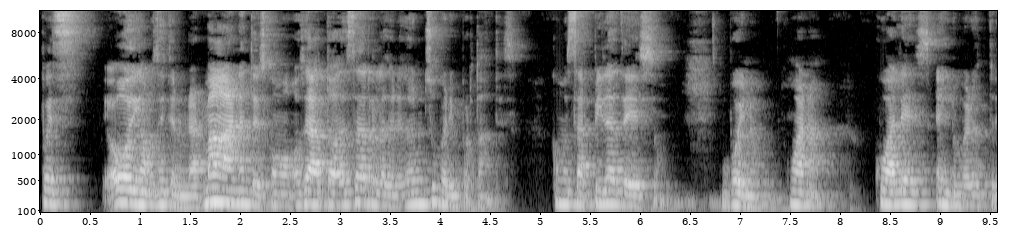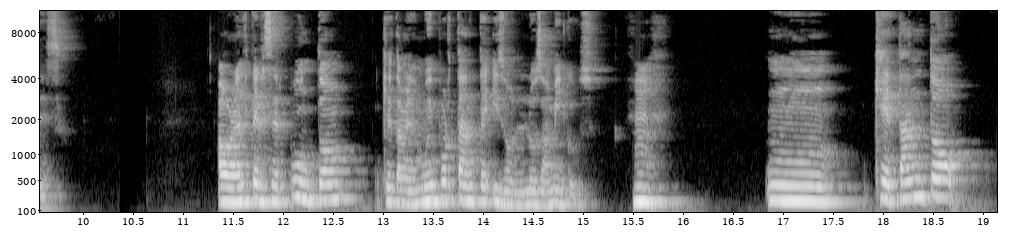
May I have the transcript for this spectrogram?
pues, o digamos si tiene una hermana, entonces como, o sea, todas estas relaciones son súper importantes, como estar pilas de eso. Bueno, Juana, ¿cuál es el número 3? Ahora el tercer punto, que también es muy importante, y son los amigos. Mm, ¿Qué tanto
